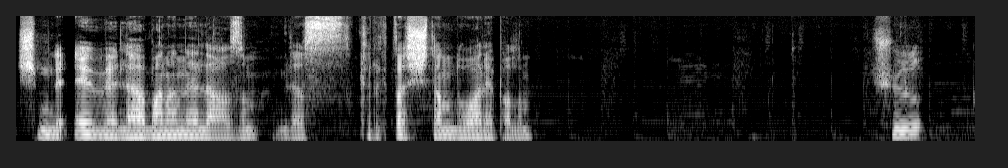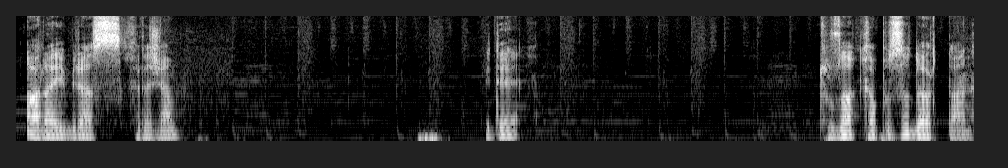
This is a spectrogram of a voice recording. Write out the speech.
Şimdi evvela bana ne lazım? Biraz kırık taştan duvar yapalım. Şu arayı biraz kıracağım. Bir de tuzak kapısı 4 tane.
